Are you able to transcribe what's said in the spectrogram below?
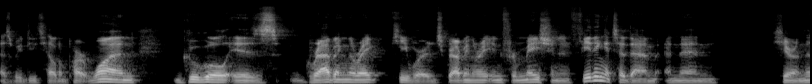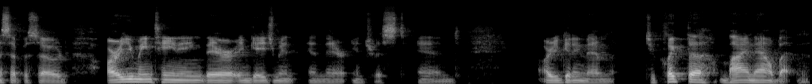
as we detailed in part one, Google is grabbing the right keywords, grabbing the right information, and feeding it to them. And then here in this episode, are you maintaining their engagement and their interest? And are you getting them to click the buy now button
